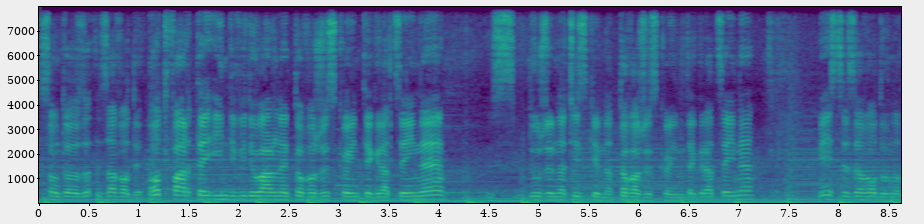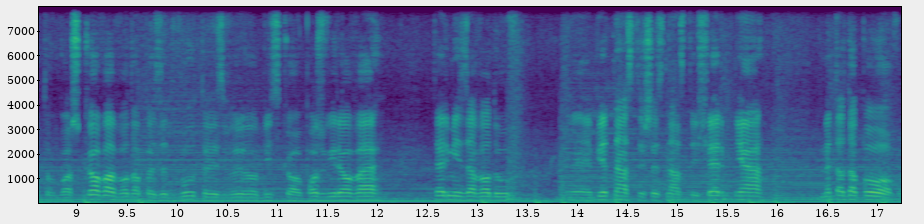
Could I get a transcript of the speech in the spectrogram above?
Są to za- zawody otwarte, indywidualne, towarzysko-integracyjne z dużym naciskiem na towarzysko-integracyjne. Miejsce zawodów no to Błaszkowa, woda PZW, to jest wyrobisko pożwirowe. Termin zawodów e, 15-16 sierpnia. Metoda połowu.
